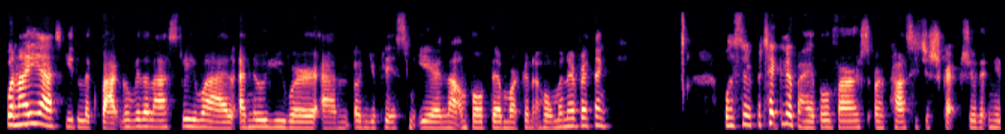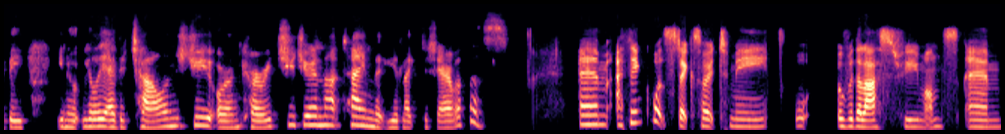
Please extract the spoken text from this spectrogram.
When I ask you to look back over the last wee while, I know you were um, on your placement year and that involved them working at home and everything. was there a particular Bible verse or passage of scripture that maybe, you know, really either challenged you or encouraged you during that time that you'd like to share with us? Um, I think what sticks out to me over the last few months, um,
